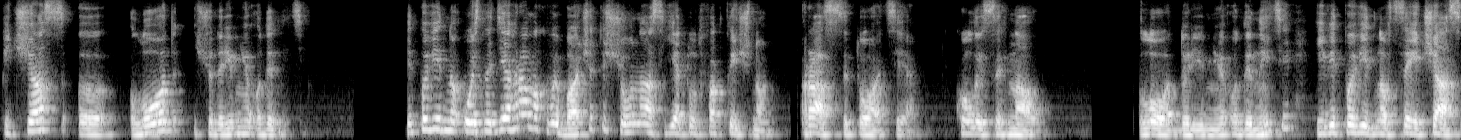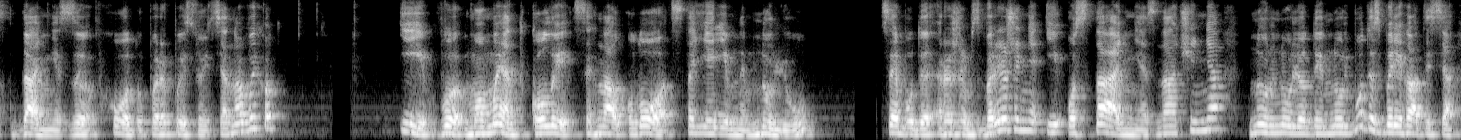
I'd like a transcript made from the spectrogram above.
під час е, load, що дорівнює одиниці. Відповідно, ось на діаграмах ви бачите, що у нас є тут фактично раз ситуація, коли сигнал load дорівнює одиниці, і відповідно в цей час дані з входу переписуються на виход. І в момент, коли сигнал load стає рівнем нулю, це буде режим збереження, і останнє значення 0010 буде зберігатися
